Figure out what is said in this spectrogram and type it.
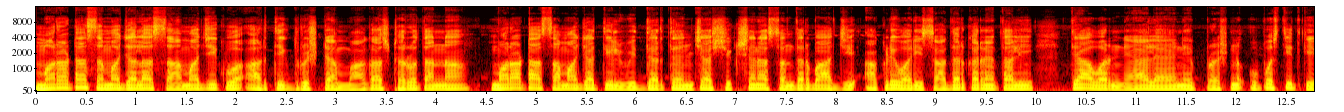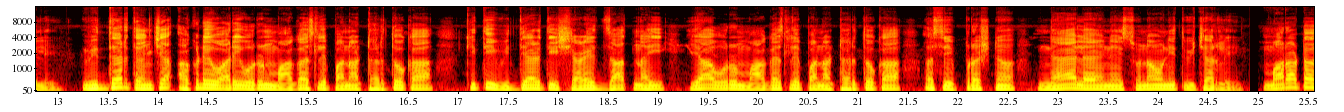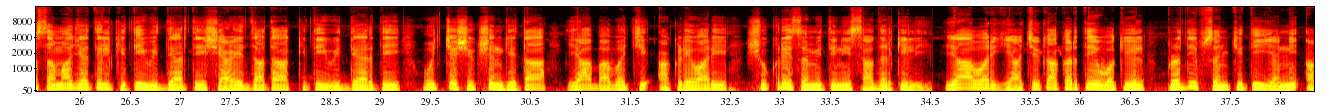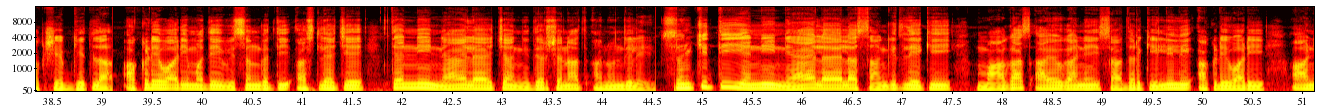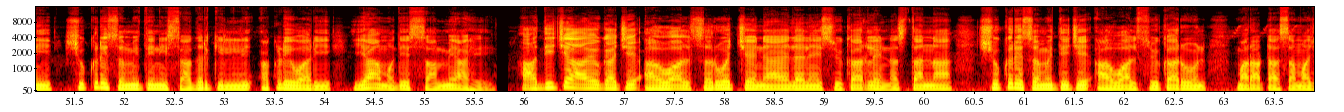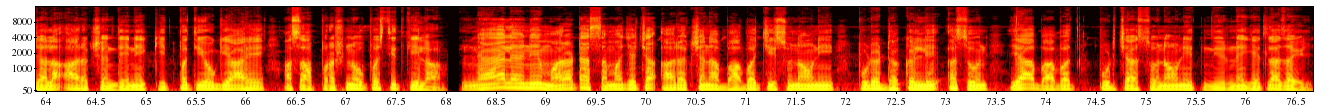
मराठा समाजाला सामाजिक व आर्थिकदृष्ट्या मागास ठरवताना मराठा समाजातील विद्यार्थ्यांच्या शिक्षणासंदर्भात जी आकडेवारी सादर करण्यात आली त्यावर न्यायालयाने प्रश्न उपस्थित केले. विद्यार्थ्यांच्या आकडेवारीवरून मागासलेपणा ठरतो का? किती विद्यार्थी शाळेत जात नाही यावरून मागासलेपणा ठरतो का? असे प्रश्न न्यायालयाने सुनावणीत विचारले. मराठा समाजातील किती विद्यार्थी शाळेत जाता किती विद्यार्थी उच्च शिक्षण घेता याबाबतची आकडेवारी शुक्रे समितीने सादर केली. यावर याचिकाकर्ते वकील प्रदीप संचिती यांनी आक्षेप घेतला. आकडेवारीमध्ये विसंगती असल्याचे त्यांनी न्यायालयाच्या निदर्शनात आणून दिले. संचिती यांनी न्यायालयाला सांगितले की मागास आयोगाने सादर केलेली आकडेवारी आणि शुक्रे समितीने सादर केलेली आकडेवारी यामध्ये साम्य आहे. आधीच्या आयोगाचे अहवाल सर्वोच्च न्यायालयाने स्वीकारले नसताना शुक्रे समितीचे अहवाल स्वीकारून मराठा समाजाला आरक्षण देणे कितपत योग्य आहे असा प्रश्न उपस्थित केला. न्यायालयाने मराठा समाजाच्या आरक्षणाबाबतची सुनावणी पुढे ढकलली असून याबाबत पुढच्या सुनावणीत निर्णय घेतला जाईल.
